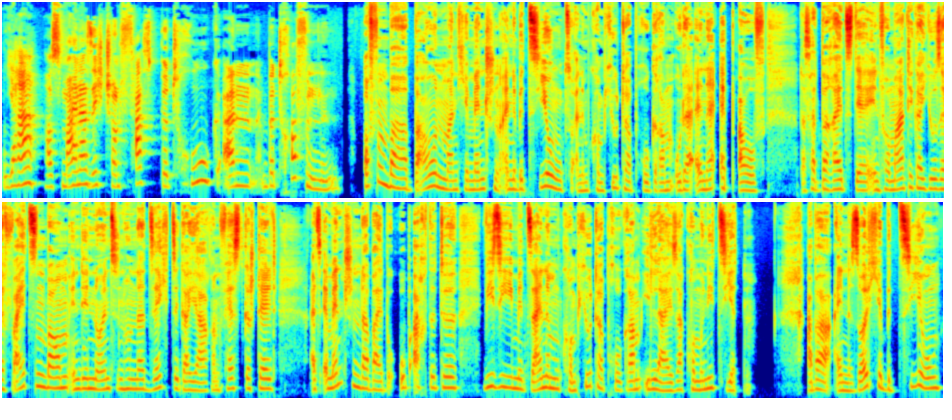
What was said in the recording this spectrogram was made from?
ja, aus meiner Sicht schon fast Betrug an Betroffenen. Offenbar bauen manche Menschen eine Beziehung zu einem Computerprogramm oder einer App auf. Das hat bereits der Informatiker Josef Weizenbaum in den 1960er Jahren festgestellt, als er Menschen dabei beobachtete, wie sie mit seinem Computerprogramm ELISA kommunizierten. Aber eine solche Beziehung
